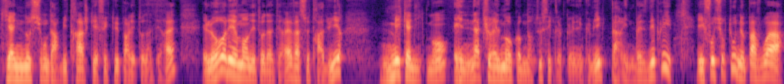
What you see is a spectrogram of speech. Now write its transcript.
qu'il y a une notion d'arbitrage qui est effectuée par les taux d'intérêt, et le relèvement des taux d'intérêt va se traduire mécaniquement et naturellement, comme dans tous ces cycles économiques, par une baisse des prix. Et il faut surtout ne pas voir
